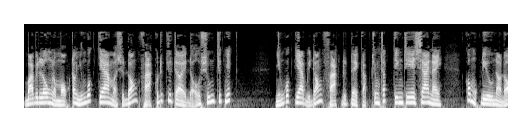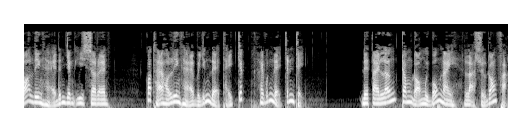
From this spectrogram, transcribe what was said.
Babylon là một trong những quốc gia mà sự đón phạt của Đức Chúa Trời đổ xuống trước nhất. Những quốc gia bị đón phạt được đề cập trong sách Tiên tri esai này có một điều nào đó liên hệ đến dân Israel. Có thể họ liên hệ về vấn đề thể chất hay vấn đề chính trị. Đề tài lớn trong đoạn 14 này là sự đón phạt,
